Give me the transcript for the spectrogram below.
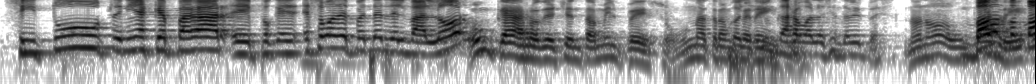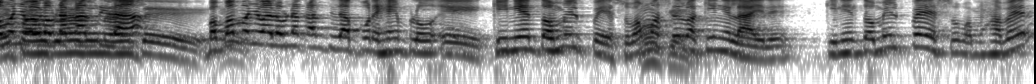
si tú tenías que pagar, eh, porque eso va a depender del valor. Un carro de 80 mil pesos, una transferencia. un carro vale 80 mil pesos. No, no, un Vamos, vamos a llevarlo a una cantidad, vamos a llevarlo a una cantidad, por ejemplo, eh, 500 mil pesos. Vamos a hacerlo aquí en el aire. 500 mil pesos, vamos a ver,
